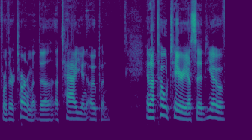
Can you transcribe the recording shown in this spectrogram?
for their tournament, the Italian Open. And I told Terry, I said, you know, of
